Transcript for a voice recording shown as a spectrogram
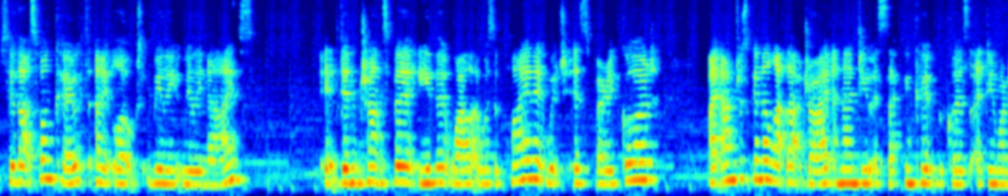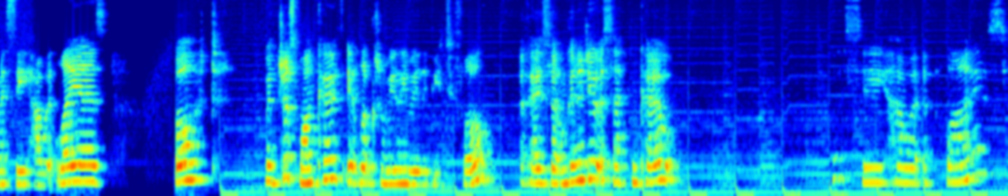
So that's one coat and it looks really, really nice. It didn't transfer either while I was applying it, which is very good. I am just going to let that dry and then do a second coat because I do want to see how it layers. But with just one coat, it looks really, really beautiful. Okay, so I'm going to do a second coat. Let's see how it applies.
